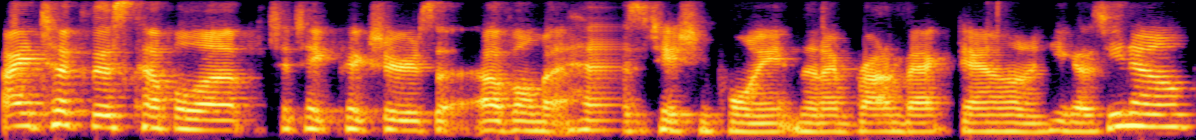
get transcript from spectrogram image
I took this couple up to take pictures of them at Hesitation Point, and then I brought him back down, and he goes, you know,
